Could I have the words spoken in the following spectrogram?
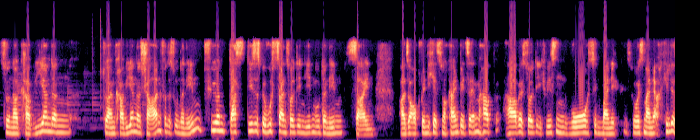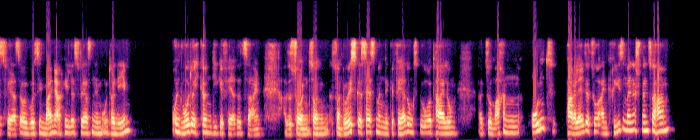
zu einer gravierenden zu einem gravierenden Schaden für das Unternehmen führen. dass dieses Bewusstsein sollte in jedem Unternehmen sein. Also auch wenn ich jetzt noch kein BCM hab, habe, sollte ich wissen, wo sind meine, wo ist meine Achillesferse oder wo sind meine Achillesfersen im Unternehmen und wodurch können die gefährdet sein. Also so ein, so ein, so ein Risk Assessment, eine Gefährdungsbeurteilung äh, zu machen und parallel dazu ein Krisenmanagement zu haben.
